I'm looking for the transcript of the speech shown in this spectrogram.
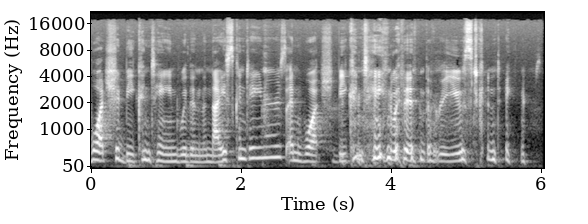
what should be contained within the nice containers and what should be contained within the reused containers.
